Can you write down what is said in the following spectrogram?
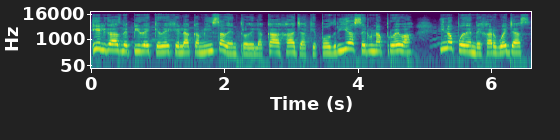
Ilgas le pide que deje la camisa dentro de la caja ya que podría ser una prueba y no pueden dejar huellas.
